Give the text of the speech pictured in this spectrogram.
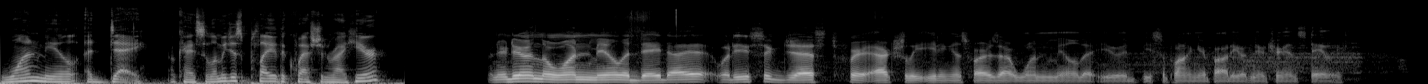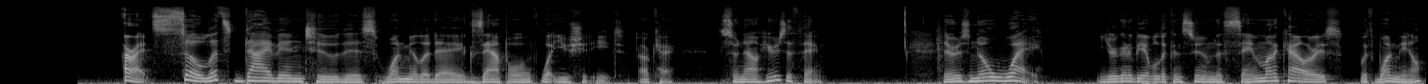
one meal a day. Okay, so let me just play the question right here. When you're doing the one meal a day diet, what do you suggest for actually eating as far as that one meal that you would be supplying your body with nutrients daily? All right, so let's dive into this one meal a day example of what you should eat. Okay, so now here's the thing there is no way you're going to be able to consume the same amount of calories with one meal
